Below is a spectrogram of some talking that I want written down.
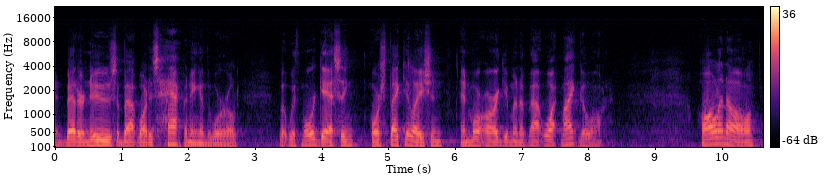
and better news about what is happening in the world, but with more guessing, more speculation, and more argument about what might go on. All in all,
